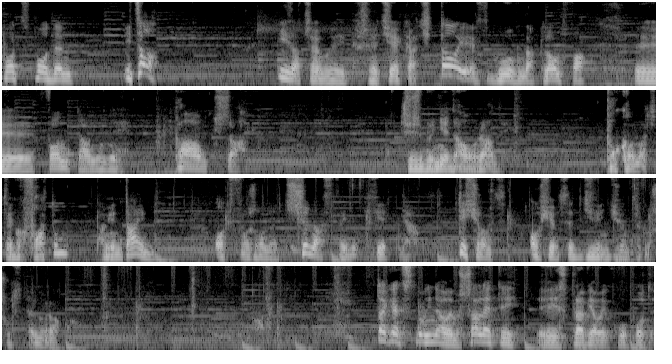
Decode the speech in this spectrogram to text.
pod spodem. I co? I zaczęły przeciekać. To jest główna klątwa y, fontanny Pałksza. Czyżby nie dało rady pokonać tego fatum? Pamiętajmy, otworzone 13 kwietnia 1000 1896 roku. Tak jak wspominałem, szalety y, sprawiały kłopot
